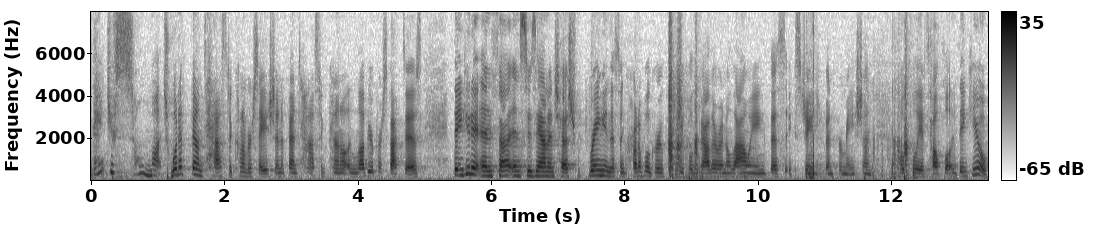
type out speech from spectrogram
Thank you so much. What a fantastic conversation, a fantastic panel. I love your perspectives. Thank you to INSA and Suzanne and Chesh for bringing this incredible group of people together and allowing this exchange of information. Hopefully it's helpful, and thank you.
